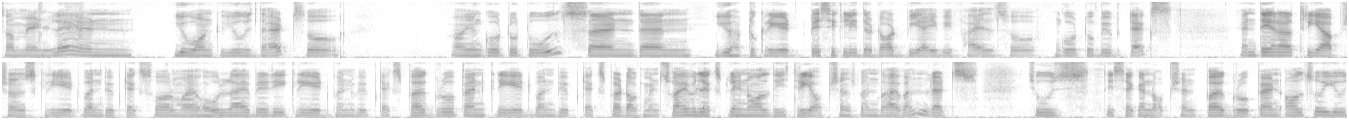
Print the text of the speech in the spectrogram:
some Mendeley and you want to use that. So uh, go to tools and then you have to create basically the .bib file. So go to bibtex and there are three options. Create one bibtex for my whole library create one bibtex per group and create one bibtex per document. So i will explain all these three options one by one. Let's choose the second option per group. And also you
